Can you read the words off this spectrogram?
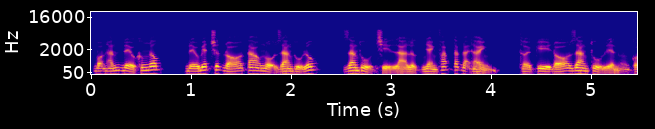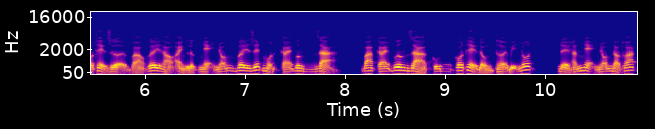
Bọn hắn đều không đốc, đều biết trước đó tao nộ giang thủ lúc giang thủ chỉ là lực nhanh pháp tắc đại thành, thời kỳ đó giang thủ liền có thể dựa vào gây hào ảnh lực nhẹ nhõm vây giết một cái vương giả, ba cái vương giả cũng có thể đồng thời bị nuốt để hắn nhẹ nhõm đào thoát.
